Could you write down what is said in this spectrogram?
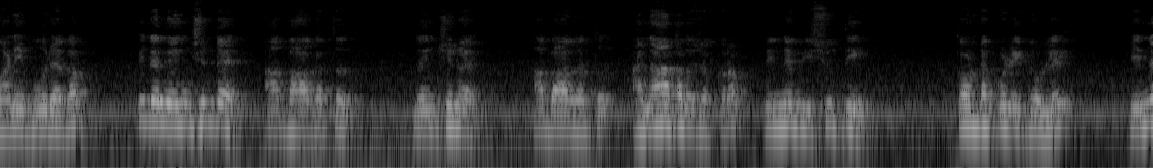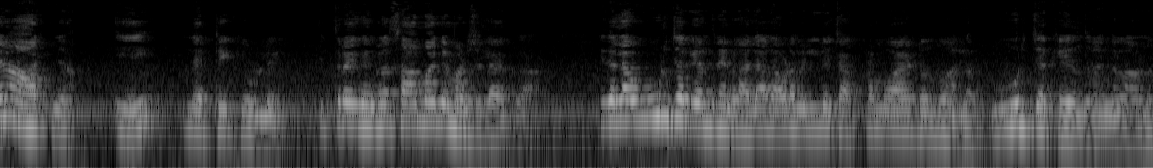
മണിപൂരകം പിന്നെ നെഞ്ചിന്റെ ആ ഭാഗത്ത് നെഞ്ചിന് ആ ഭാഗത്ത് അനാഗത ചക്രം പിന്നെ വിശുദ്ധി തൊണ്ടക്കുഴിക്കുള്ളിൽ പിന്നെ ആജ്ഞ ഈ നെറ്റിക്കുള്ളിൽ. ഇത്രയും നിങ്ങൾ സാമാന്യം മനസ്സിലാക്കുക. ഇതെല്ലാം ഊർജ കേന്ദ്രങ്ങൾ അല്ലാതെ അവിടെ വലിയ ചക്രമായിട്ടൊന്നും അല്ല ഊർജ കേന്ദ്രങ്ങളാണ്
